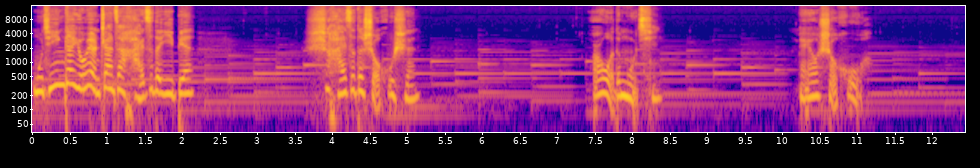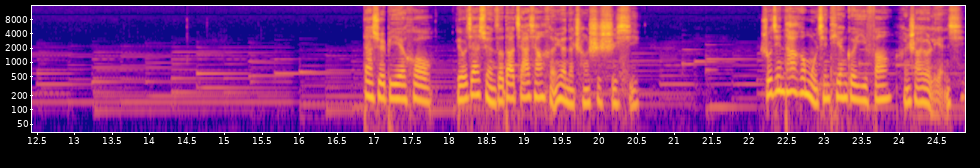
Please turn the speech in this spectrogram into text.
母亲应该永远站在孩子的一边，是孩子的守护神，而我的母亲没有守护我。大学毕业后，刘佳选择到家乡很远的城市实习。如今，他和母亲天各一方，很少有联系。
